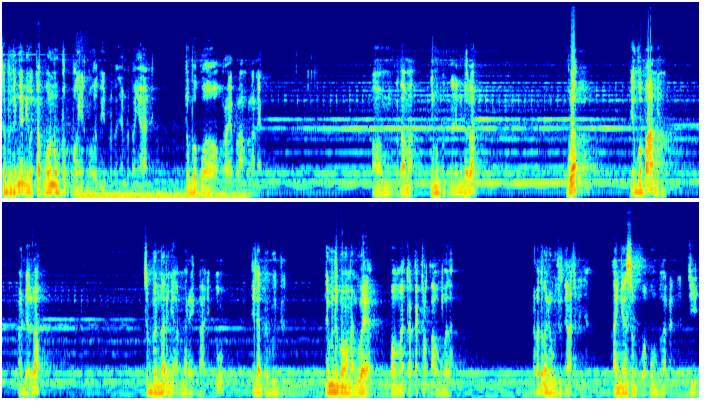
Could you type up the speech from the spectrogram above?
sebenarnya di otak gue numpuk banyak banget nih pertanyaan-pertanyaan. Coba gue urai pelan-pelan ya. Em, pertama, yang pertanyaan adalah gua yang gue pahamin adalah sebenarnya mereka itu tidak berwujud. Ini menurut pemahaman gue ya, pemahaman tetek tau gue lah. Mereka tuh gak ada wujudnya aslinya, hanya sebuah kumpulan energi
